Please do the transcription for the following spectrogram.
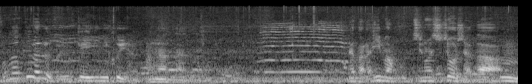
そん。なって言われると余計言いにくいやん。なん。なん。だから今うちの視聴者がうん。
